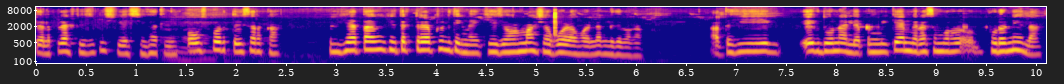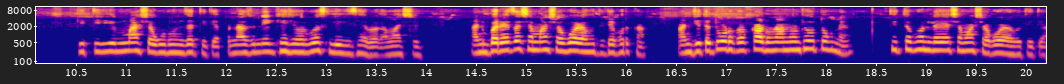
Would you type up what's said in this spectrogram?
त्याला प्लॅस्टिकची पिशवी अशी घातली. पाऊस पडतोय सारखा. पण हे आता ही तर ट्रॅप ठेवली की नाही की ह्याच्यावर माशा गोळा व्हायला लागले ते बघा. आता ही एक एक दोन आली पण मी कॅमेरासमोर पुढं नेला की ती माशा उडून जाते त्या. पण अजून एक ह्याच्यावर बसलेलीच आहे बघा माशी आणि बऱ्याच अशा माशा गोळ्या होती त्या बरं का. आणि जिथं दोडका काढून आणून ठेवतो की नाही तिथं पण लय अशा माशा गोळ्या होती त्या.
